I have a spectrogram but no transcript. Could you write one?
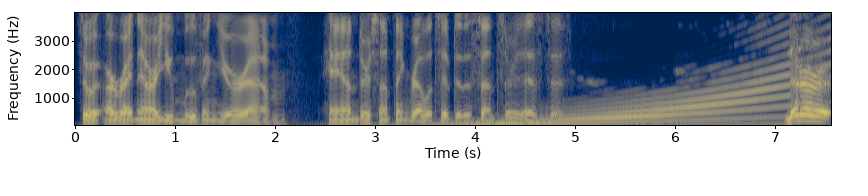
So, are right now are you moving your um, hand or something relative to the sensor as to? No, no, no.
